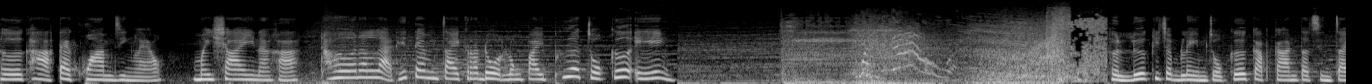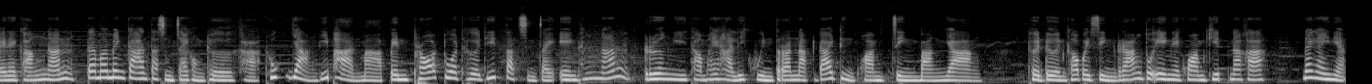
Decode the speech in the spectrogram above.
เธอค่ะ แต่ความจริงแล้ว ไม่ใช่นะคะ เธอนั่นแหละที่เต็มใจกระโดดลงไปเพื่อโจ๊กเกอร์เองเธอเลือกที่จะเบลมโจ๊กเกอร์กับการตัดสินใจในครั้งนั้น แต่มันเป็นการตัดสินใจของเธอค่ะ ทุกอย่างที่ผ่านมาเป็นเพราะตัวเธอที่ตัดสินใจเองทั้งนั้น เรื่องนี้ทำให้ฮาร์ลีควินตระหนักได้ถึงความจริงบางอย่าง เธอเดินเข้าไปสิงร่างตัวเองในความคิดนะคะ ได้ไงเนี่ย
